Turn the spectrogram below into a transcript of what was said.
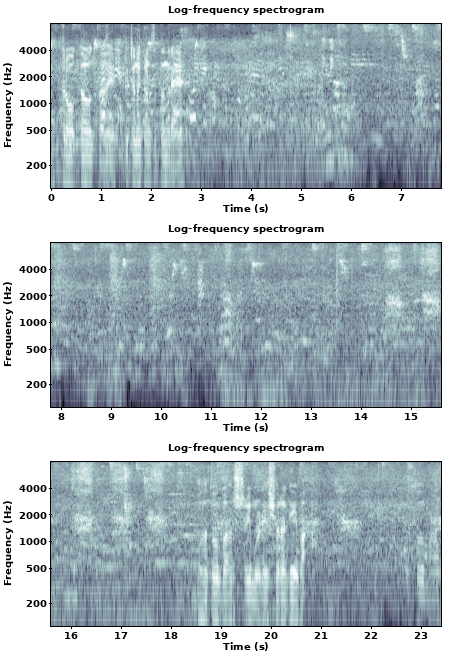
ಹತ್ರ ಹೋಗ್ತಾ ಹೋಗ್ತಾ ಎಷ್ಟು ಚೆನ್ನಾಗಿ ಕಾಣಿಸುತ್ತಂದ್ರೆ. ಮಹತೋಬಾರ್ ಶ್ರೀ ಮುರುಡೇಶ್ವರ ದೇವ. ಮಹತೋಬಾರ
